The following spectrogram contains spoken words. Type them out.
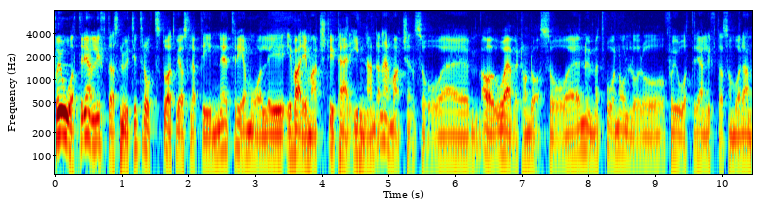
Får ju återigen lyftas nu till trots då att vi har släppt in eh, tre mål i, i varje match typ här innan den här matchen. Så eh, ja, och Everton då. Så eh, nu med två nollor och får ju återigen lyftas som våran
